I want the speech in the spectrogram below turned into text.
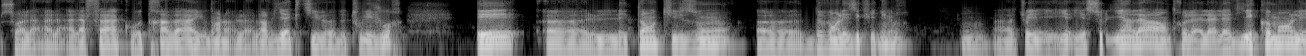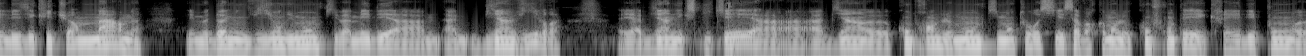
soit à la, fac ou au travail ou dans leur, vie active de tous les jours, et les temps qu'ils ont devant les écritures. Mmh mmh tu vois, il y, a ce lien-là entre la, vie et comment les, écritures marment et me donne une vision du monde qui va m'aider à, bien vivre et à bien expliquer, à, bien euh, comprendre le monde qui m'entoure aussi et savoir comment le confronter et créer des ponts euh,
